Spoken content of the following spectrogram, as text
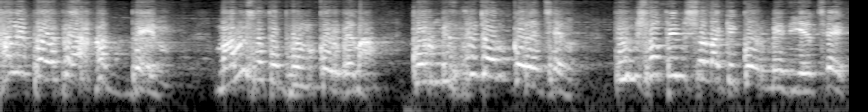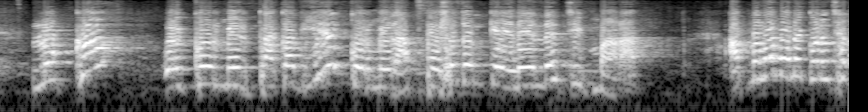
খালি পায়ে পায়ে হাঁটবেন। মানুষ এত ভুল করবে না কর্মী সৃজন করেছেন তিনশো তিনশো নাকি কর্মী দিয়েছে। লক্ষ্য, ওই কর্মীর টাকা দিয়ে কর্মীর আত্মীয় স্বজনকে এনে এনে চিপ মারা। আপনারা মনে করেছেন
